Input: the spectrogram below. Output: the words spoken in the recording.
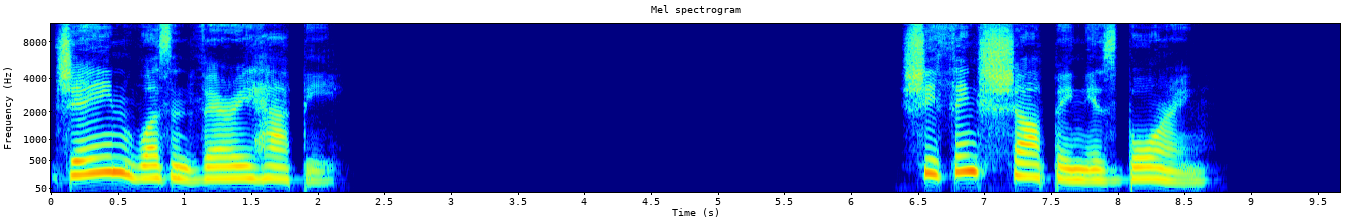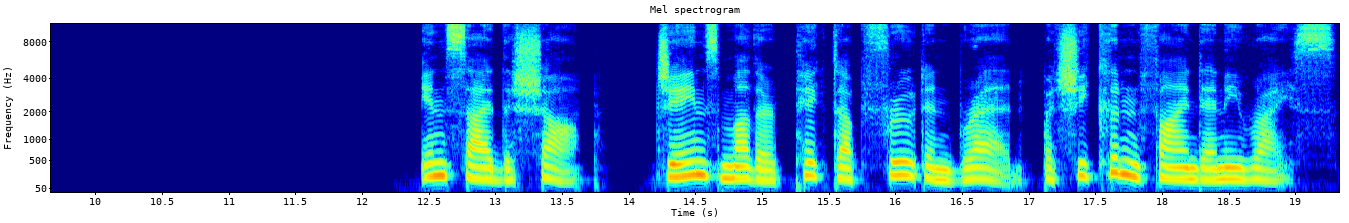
Jane wasn't very happy. She thinks shopping is boring. Inside the shop, Jane's mother picked up fruit and bread, but she couldn't find any rice.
